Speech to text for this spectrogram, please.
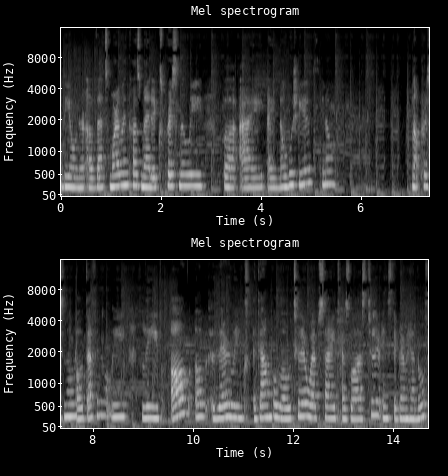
the owner of That's Marilyn Cosmetics personally, but I, I know who she is, you know, not personally. I'll definitely leave all of their links down below to their website as well as to their Instagram handles.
